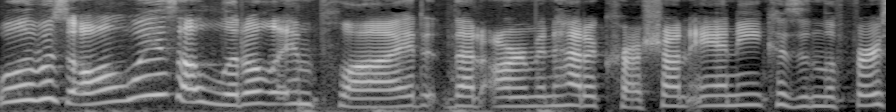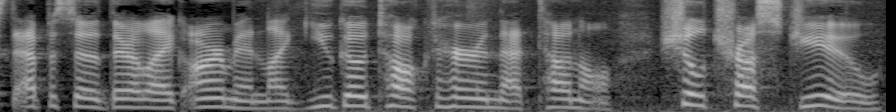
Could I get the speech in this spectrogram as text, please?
Well, it was always a little implied that Armin had a crush on Annie because in the first episode, they're like, Armin, like, you go talk to her in that tunnel. She'll trust you.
